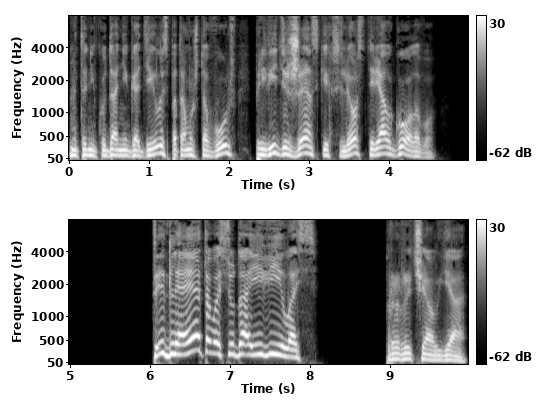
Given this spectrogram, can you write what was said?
Это никуда не годилось, потому что Вульф при виде женских слез терял голову. «Ты для этого сюда явилась!» — прорычал я.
